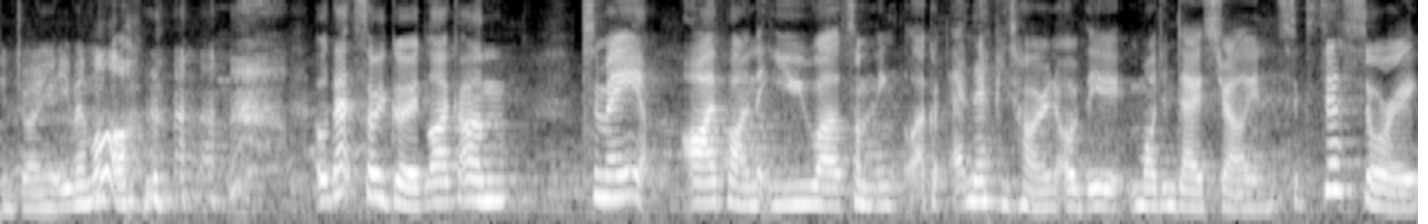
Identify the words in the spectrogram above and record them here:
enjoying it even more. Oh, that's so good. Like, um, to me, I find that you are something like an epitome of the modern day Australian success story.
